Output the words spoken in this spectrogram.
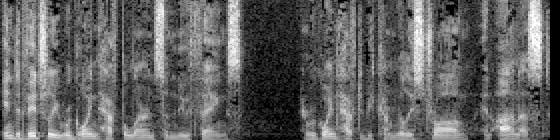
individually, we're going to have to learn some new things. And we're going to have to become really strong and honest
